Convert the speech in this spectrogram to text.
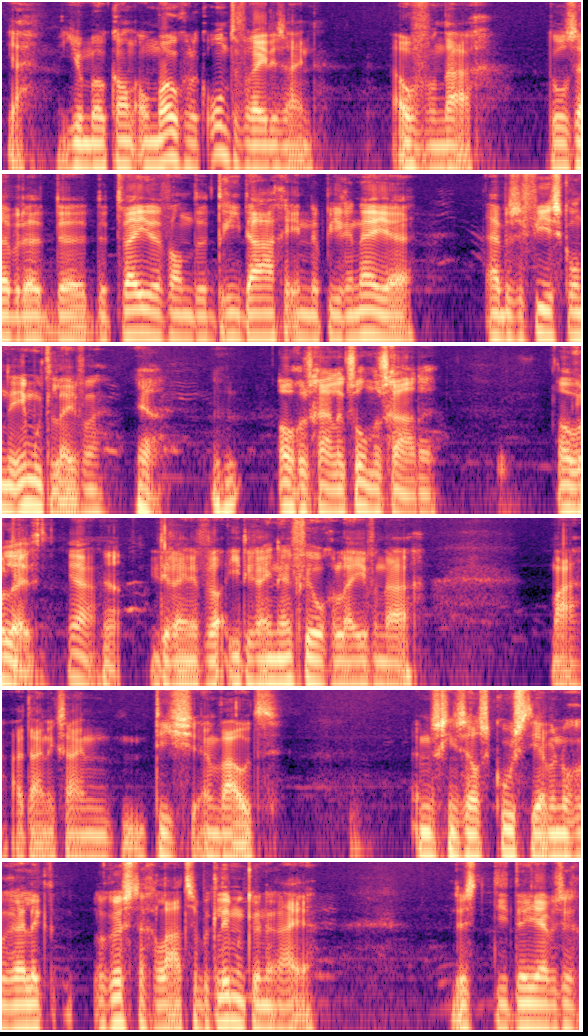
ja, Jumbo kan onmogelijk ontevreden zijn over vandaag. Ik bedoel, ze hebben de, de, de tweede van de drie dagen in de Pyreneeën hebben ze vier seconden in moeten leveren. Ja. Ogenschijnlijk zonder schade. Overleefd. Ja, Ja. Iedereen, heeft wel, iedereen heeft veel geleden vandaag. Maar uiteindelijk zijn Ties en Wout en misschien zelfs Koes, die hebben nog een redelijk rustige laatste beklimming kunnen rijden. Dus die, die hebben zich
